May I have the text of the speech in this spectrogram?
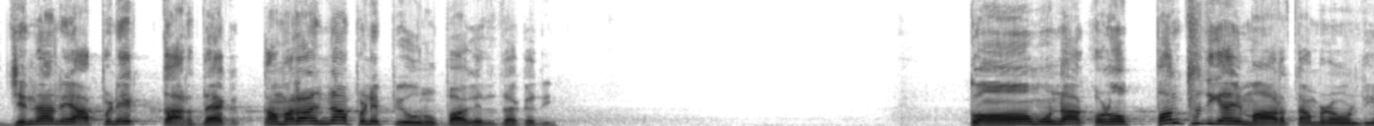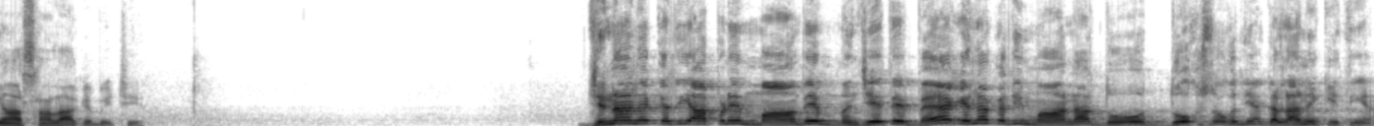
ਜਿਨ੍ਹਾਂ ਨੇ ਆਪਣੇ ਘਰ ਦਾ ਇੱਕ ਕਮਰਾ ਨਾ ਆਪਣੇ ਪਿਓ ਨੂੰ ਪਾ ਕੇ ਦਿੱਤਾ ਕਦੀ। ਕੌਮ ਉਹਨਾਂ ਕੋਲੋਂ ਪੰਥ ਦੀਆਂ ਇਮਾਰਤਾਂ ਬਣਾਉਣ ਦੀਆਂ ਆਸਾਂ ਲਾ ਕੇ ਬੈਠੀ ਜਿਨ੍ਹਾਂ ਨੇ ਕਦੀ ਆਪਣੇ ਮਾਂ ਦੇ ਮੰਜੇ ਤੇ ਬਹਿ ਕੇ ਨਾ ਕਦੀ ਮਾਂ ਨਾਲ ਦੋ ਦੁੱਖ ਸੁੱਖ ਦੀਆਂ ਗੱਲਾਂ ਨਹੀਂ ਕੀਤੀਆਂ।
